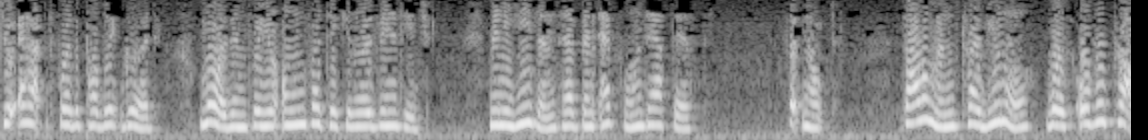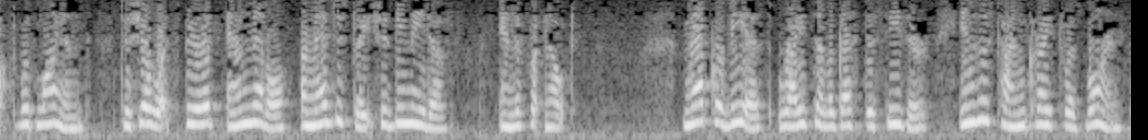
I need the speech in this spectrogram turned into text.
to act for the public good, more than for your own particular advantage. Many heathens have been excellent at this. Footnote. Solomon's tribunal was overpropped with lions to show what spirit and mettle a magistrate should be made of. End of footnote. Macrobius writes of Augustus Caesar, in whose time Christ was born,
